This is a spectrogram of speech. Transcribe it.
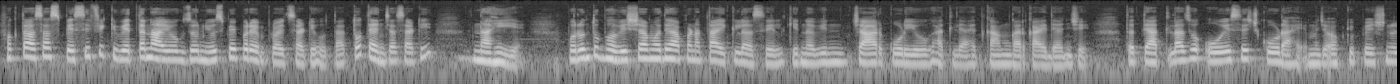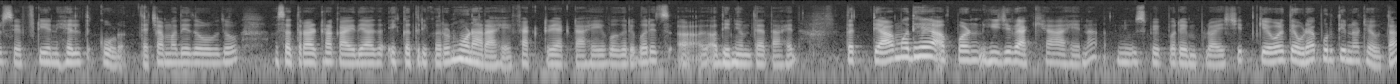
फक्त असा स्पेसिफिक वेतन आयोग जो न्यूजपेपर एम्प्लॉईजसाठी होता तो त्यांच्यासाठी नाही आहे परंतु भविष्यामध्ये आपण आता ऐकलं असेल की नवीन चार कोड येऊ घातले आहेत कामगार कायद्यांचे तर त्यातला जो ओ एस एच कोड आहे म्हणजे occupational safety and health code त्याच्यामध्ये जवळजवळ सतरा अठरा कायद्या एकत्रीकरण होणार आहे. फॅक्टरी ॲक्ट आहे वगैरे बरेच अधिनियम त्यात आहेत. तर त्यामध्ये आपण ही जी व्याख्या आहे ना न्यूजपेपर एम्प्लॉईजची केवळ तेवढ्यापुरती न ठेवता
